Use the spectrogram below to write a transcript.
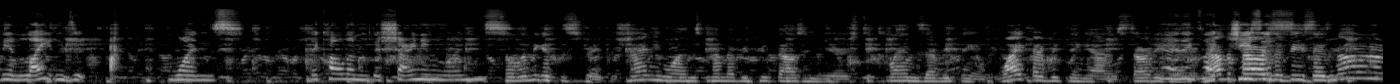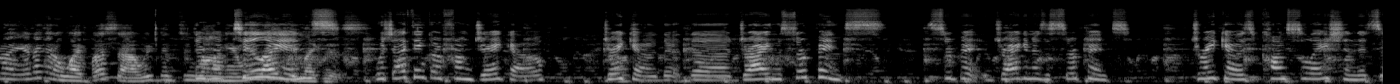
the enlightened ones. They call them the shining ones. So let me get this straight. The shining ones come every few thousand years to cleanse everything and wipe everything out and start Yeah, again. now like, the powers Jesus- that be says, no, no, no, no, you're not going to wipe us out. We've been too long here. We like it like reptilians, this. which I think are from Draco. Draco, the the dragon, the serpents, serpent, dragon is a serpent. Draco is constellation. That's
